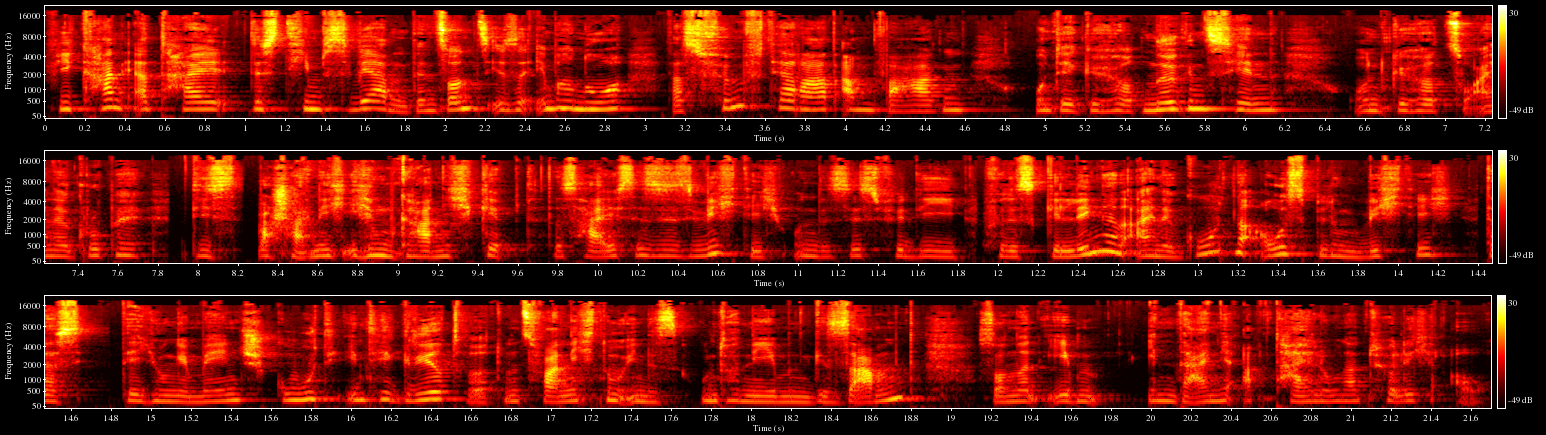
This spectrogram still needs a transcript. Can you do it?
wie kann er Teil des Teams werden? Denn sonst ist er immer nur das fünfte Rad am Wagen und er gehört nirgends hin und gehört zu einer Gruppe, die es wahrscheinlich eben gar nicht gibt. Das heißt, es ist wichtig und es ist für, die, für das Gelingen einer guten Ausbildung wichtig, dass der junge Mensch gut integriert wird. Und zwar nicht nur in das Unternehmen gesamt, sondern eben in deine Abteilung natürlich auch.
